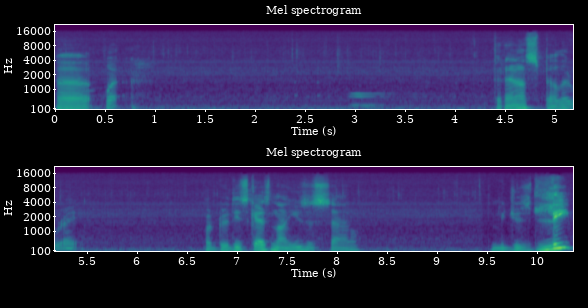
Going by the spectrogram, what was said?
Uh, what? Did I not spell it right? Or do these guys not use a saddle? Let me just leap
